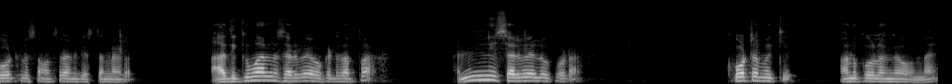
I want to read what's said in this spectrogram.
కోట్లు సంవత్సరానికి ఇస్తున్నాడో ఆ దిక్కుమాలిన సర్వే ఒకటి తప్ప అన్ని సర్వేలు కూడా కూటమికి అనుకూలంగా ఉన్నాయి.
